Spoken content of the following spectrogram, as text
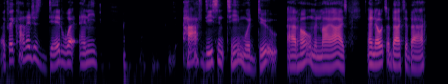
Like they kind of just did what any half decent team would do at home in my eyes. I know it's a back to back,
